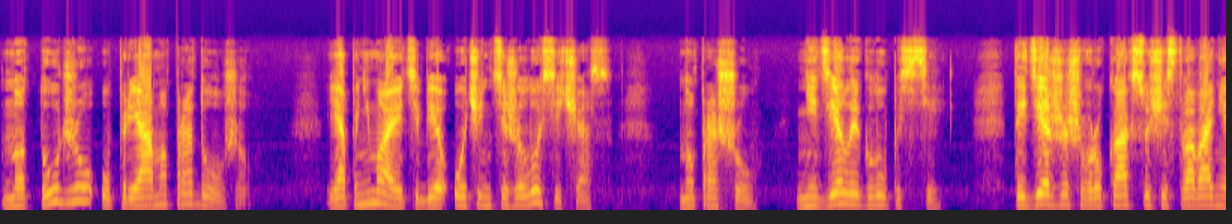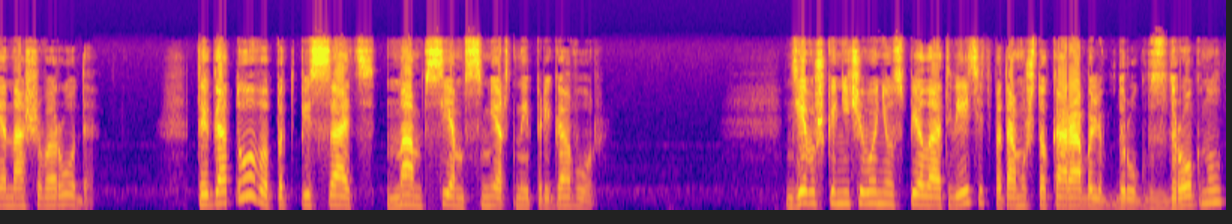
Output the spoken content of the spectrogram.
но тут же упрямо продолжил. «Я понимаю, тебе очень тяжело сейчас, но прошу, не делай глупостей. Ты держишь в руках существование нашего рода. Ты готова подписать нам всем смертный приговор?» Девушка ничего не успела ответить, потому что корабль вдруг вздрогнул,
